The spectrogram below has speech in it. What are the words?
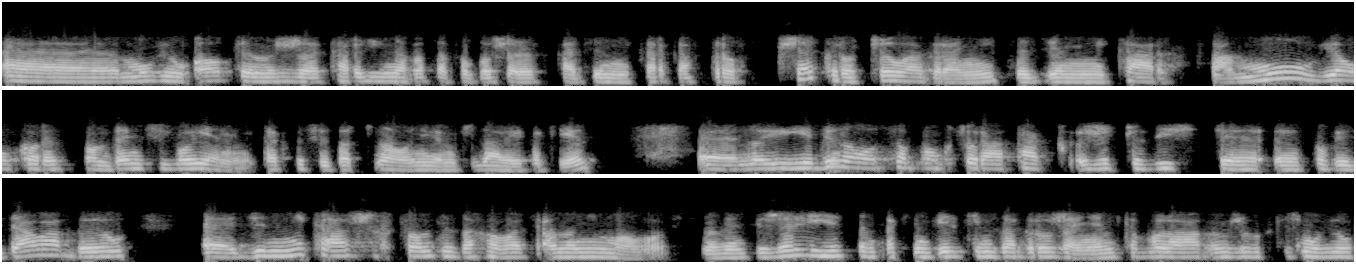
E, mówił o tym, że Karolina Wasa-Pogoszelska, dziennikarka wprost, przekroczyła granicę dziennikarstwa. Mówią korespondenci wojenni. Tak to się zaczynało, nie wiem czy dalej tak jest. E, no i jedyną osobą, która tak rzeczywiście e, powiedziała, był e, dziennikarz chcący zachować anonimowość. No więc jeżeli jestem takim wielkim zagrożeniem, to wolałabym, żeby ktoś mówił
